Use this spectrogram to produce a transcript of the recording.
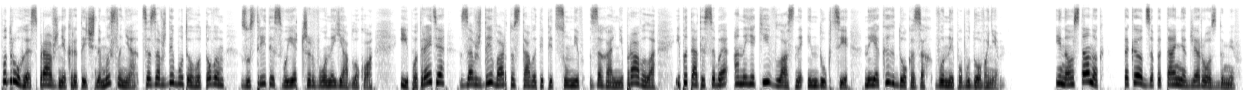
По-друге, справжнє критичне мислення – це завжди бути готовим зустріти своє червоне яблуко. І, по-третє, завжди варто ставити під сумнів загальні правила і питати себе, а на якій, власне, індукції, на яких доказах вони побудовані. І наостанок таке от запитання для роздумів.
